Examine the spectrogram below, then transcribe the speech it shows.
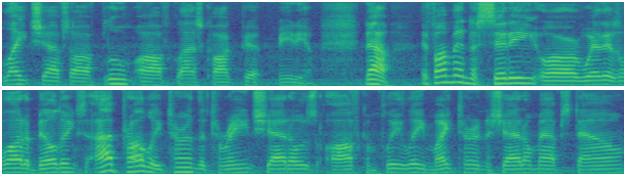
light shafts off, bloom off, glass cockpit medium. Now, if I'm in the city or where there's a lot of buildings, I'd probably turn the terrain shadows off completely, might turn the shadow maps down,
